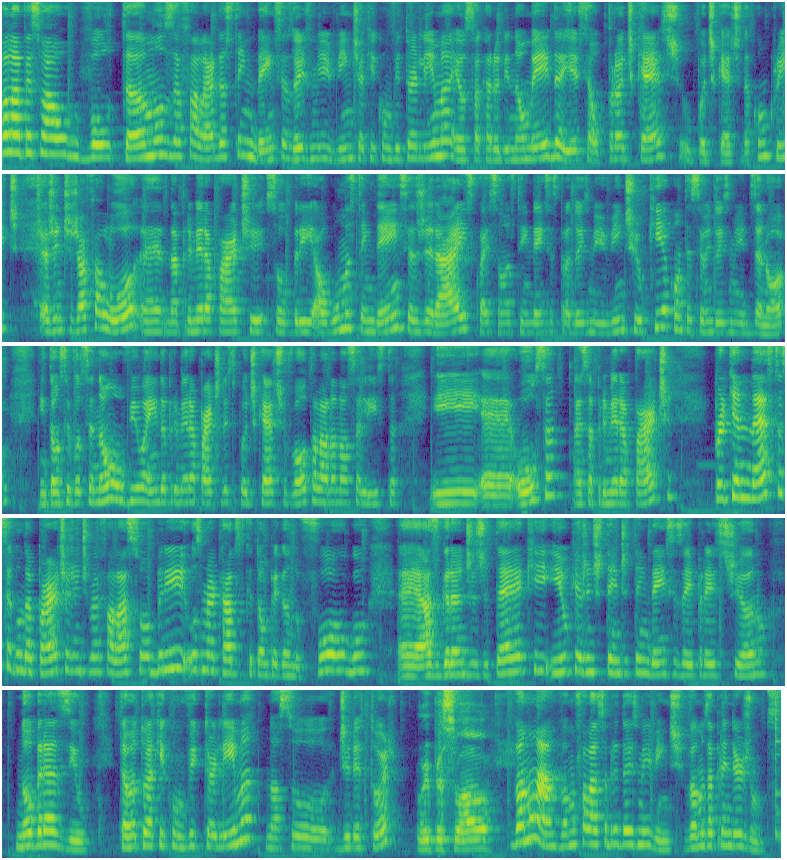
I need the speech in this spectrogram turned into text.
Olá, pessoal! Voltamos a falar das tendências 2020 aqui com o Vitor Lima. Eu sou a Carolina Almeida e esse é o podcast, o podcast da Concrete. A gente já falou é, na primeira parte sobre algumas tendências gerais, quais são as tendências para 2020 e o que aconteceu em 2019. Então, se você não ouviu ainda a primeira parte desse podcast, volta lá na nossa lista e é, ouça essa primeira parte. Porque nesta segunda parte a gente vai falar sobre os mercados que estão pegando fogo, é, as grandes de tech e o que a gente tem de tendências aí para este ano no Brasil. Então eu estou aqui com o Victor Lima, nosso diretor. Oi, pessoal. Vamos lá, vamos falar sobre 2020. Vamos aprender juntos.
